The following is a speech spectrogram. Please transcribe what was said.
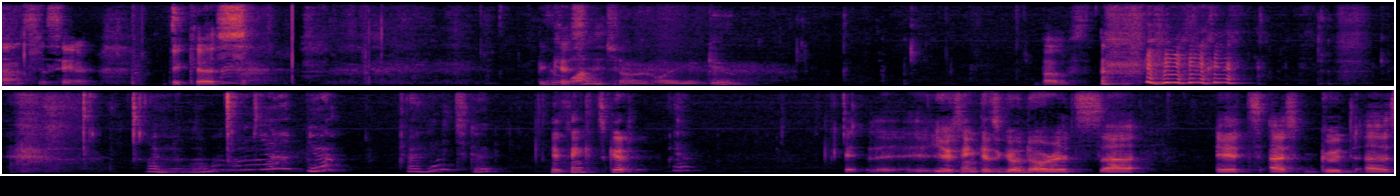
senses here because because You want to or you do? both. Mm, yeah, yeah. I think it's good. you think it's good? Yeah. Uh, You think it's good or it's uh, it's as good as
